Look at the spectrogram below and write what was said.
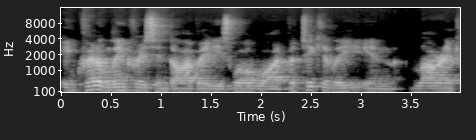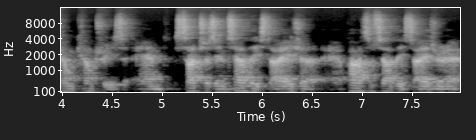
incredible increase in diabetes worldwide, particularly in lower income countries and such as in Southeast Asia, uh, parts of Southeast Asia,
